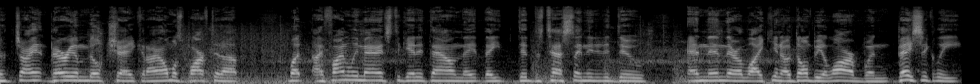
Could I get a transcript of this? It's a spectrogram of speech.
a giant barium milkshake, and I almost barfed it up. But I finally managed to get it down. They they did the tests they needed to do, and then they're like, you know, don't be alarmed when basically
